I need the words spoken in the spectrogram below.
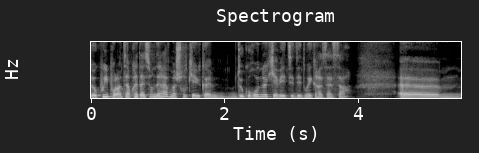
Donc oui, pour l'interprétation des rêves, moi je trouve qu'il y a eu quand même de gros nœuds qui avaient été dénoués grâce à ça. Euh,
